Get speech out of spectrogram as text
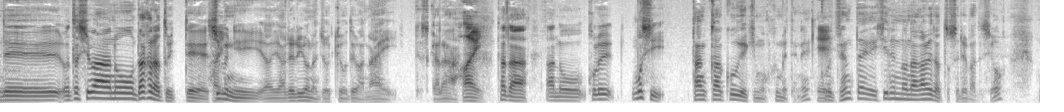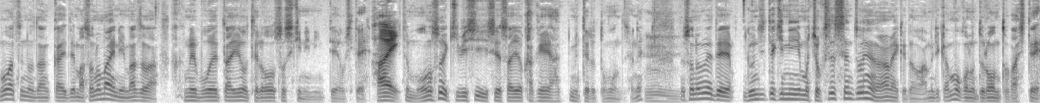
で私はあのだからといってすぐにやれるような状況ではないですから、はい、ただあの、これ、もしタンカー攻撃も含めてね、これ全体が一連の流れだとすればですよ、5月の段階で、まあ、その前にまずは革命防衛隊をテロ組織に認定をして、はい、でものすごい厳しい制裁をかけ始めてると思うんですよね。うん、その上で、軍事的にも直接戦闘にはならないけど、アメリカもこのドローン飛ばして、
